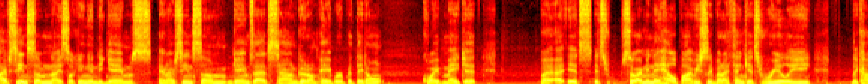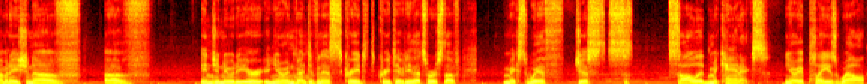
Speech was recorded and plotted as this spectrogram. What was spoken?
I've seen some nice looking indie games, and I've seen some games that sound good on paper, but they don't quite make it. But uh, it's it's so I mean they help obviously, but I think it's really the combination of of ingenuity or you know inventiveness, create creativity, that sort of stuff, mixed with just s- solid mechanics. You know, it plays well.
